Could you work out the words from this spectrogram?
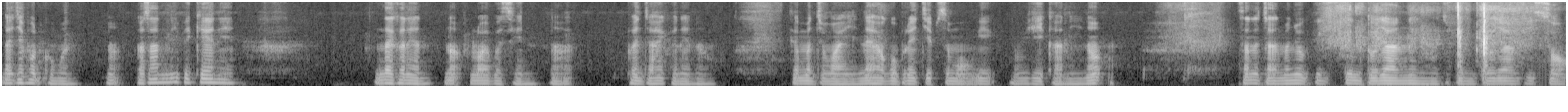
ได้ผลของมันเนาะกระสันนี้ไปแก้นี่ได้คะแนนเนาะร้อยเปอร์เซ็นต์นะเพื่อนจะให้คะแนนเราแต่มันจะไวและเราก็ไม่ได้เจ็บสมองอีกวิธีการนี้เนาะท่านอาจารย์มายกอีกเป็นตัวอย่างหนึ่งจะเป็นตัวอย่างที่สอง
